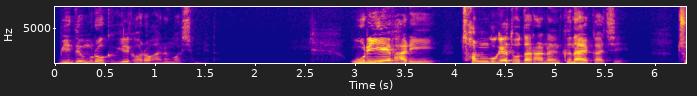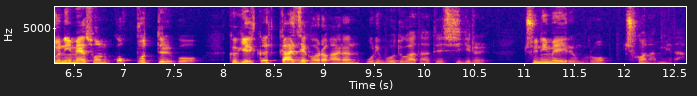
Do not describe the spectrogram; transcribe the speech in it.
믿음으로 그 길 걸어가는 것입니다. 우리의 발이 천국에 도달하는 그날까지 주님의 손 꼭 붙들고 그 길 끝까지 걸어가는 우리 모두가 다 되시기를 주님의 이름으로 축원합니다.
